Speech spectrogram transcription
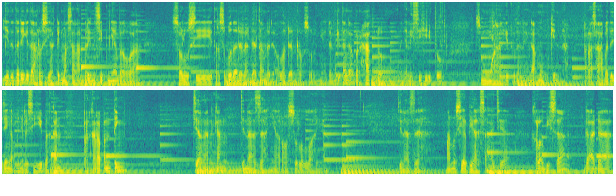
itu tadi kita harus yakin masalah prinsipnya bahwa solusi tersebut adalah datang dari Allah dan Rasulnya. Dan kita nggak berhak dong menyelisihi itu semua gitu kan ya. Nggak mungkin lah. Para sahabat aja nggak menyelisihi bahkan perkara penting. Jangankan jenazahnya Rasulullah ya. Jenazah manusia biasa aja kalau bisa nggak ada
